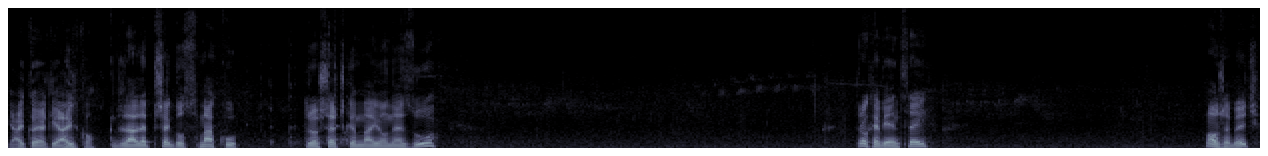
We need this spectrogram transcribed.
Jajko jak jajko. Dla lepszego smaku troszeczkę majonezu. Trochę więcej. Może być.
